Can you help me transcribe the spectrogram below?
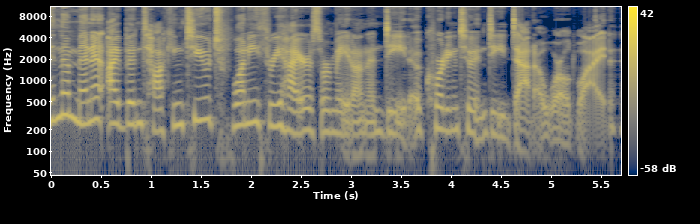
In the minute I've been talking to you, 23 hires were made on Indeed, according to Indeed data worldwide.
